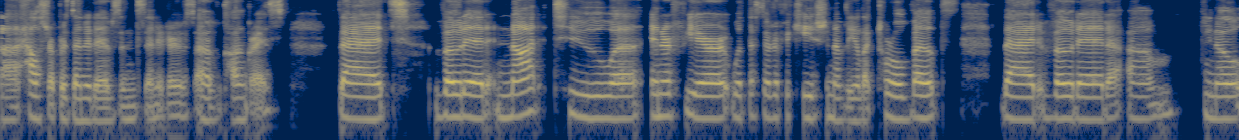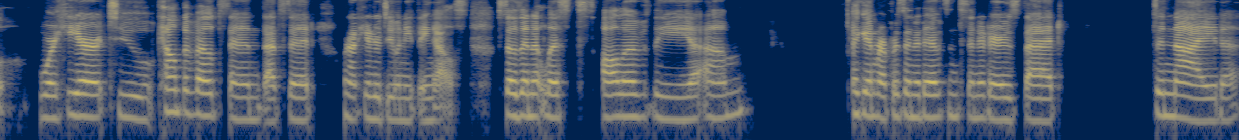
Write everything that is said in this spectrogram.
uh, House representatives and senators of Congress that voted not to uh, interfere with the certification of the electoral votes that voted, um, you know, we're here to count the votes and that's it. We're not here to do anything else. So then it lists all of the, um, again, representatives and senators that denied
